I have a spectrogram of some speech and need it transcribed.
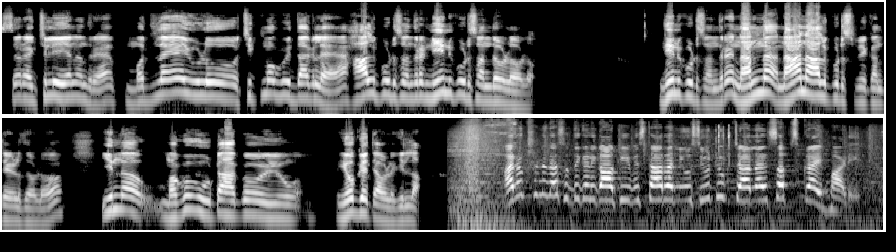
ಸರ್ ಆಕ್ಚುಲಿ ಏನಂದ್ರೆ ಮೊದ್ಲೇ ಇವಳು ಚಿಕ್ಕ ಮಗು ಇದ್ದಾಗಲೇ ಹಾಲು ಕುಡಿಸು ಅಂದ್ರೆ ನೀನು ಕುಡಿಸು ಅಂದವಳು ಅವಳು. ನೀನು ಕುಡಿಸು ಅಂದ್ರೆ ನನ್ನ ನಾನು ಹಾಲು ಕುಡಿಸ್ಬೇಕಂತ ಹೇಳಿದವಳು. ಇನ್ನ ಮಗುಗೆ ಊಟ ಹಾಕೋ ಯೋ- ಯೋಗ್ಯತೆ ಅವಳಿಗಿಲ್ಲ. ಅನುಕ್ಷಣದ ಸುದ್ದಿಗಳಿಗಾಗಿ Vistara news YouTube channel subscribe ಮಾಡಿ.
